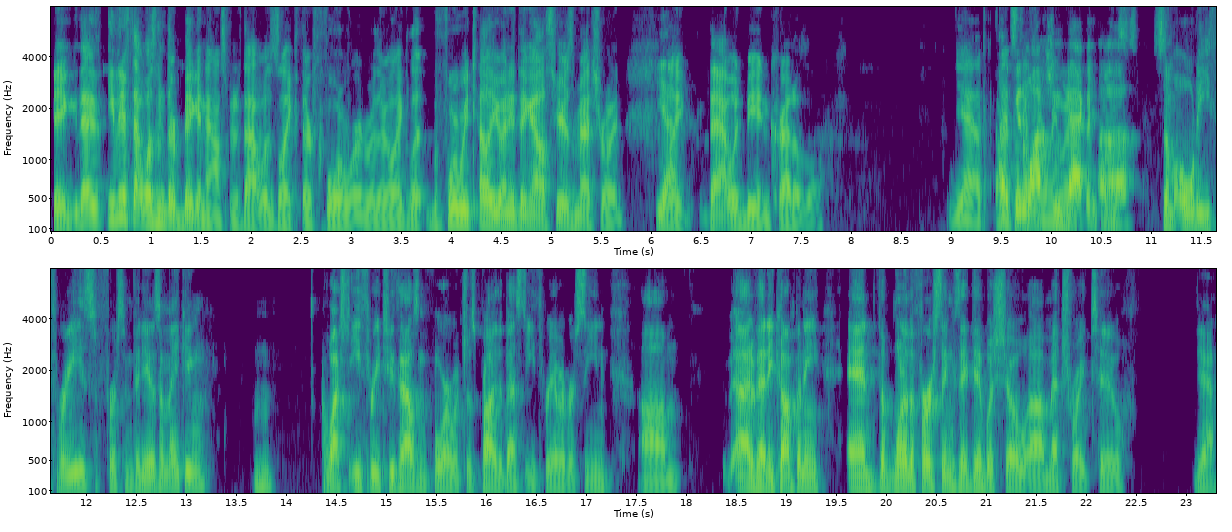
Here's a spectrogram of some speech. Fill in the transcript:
big, that, even if that wasn't their big announcement, if that was like their forward, where they're like, Let, before we tell you anything else, here's Metroid. Yeah, Like that would be incredible. Yeah, I've been watching one of the back uh, some old E3s for some videos I'm making. Mhm. I watched E E3 2004, which was probably the best E3 I've ever seen um, out of any company. And the, one of the first things they did was show uh, Metroid 2, Yeah.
